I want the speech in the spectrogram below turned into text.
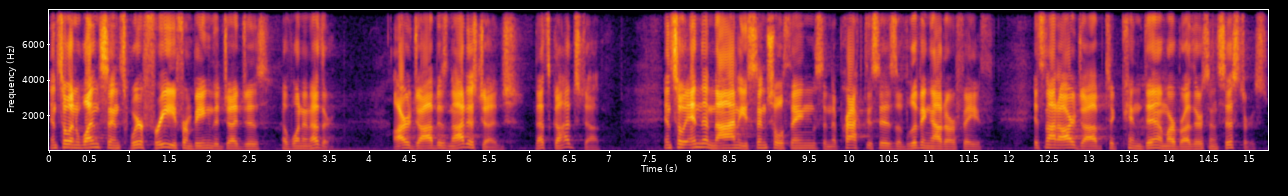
And so, in one sense, we're free from being the judges of one another. Our job is not as judge, that's God's job. And so, in the non essential things and the practices of living out our faith, it's not our job to condemn our brothers and sisters.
